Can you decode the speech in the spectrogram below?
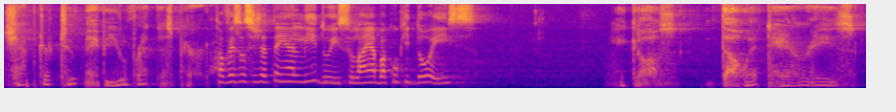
chapter 2, maybe you've read this paradox. Talvez você já tenha lido isso lá em Abacuque 2. He goes, Though it tarries,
